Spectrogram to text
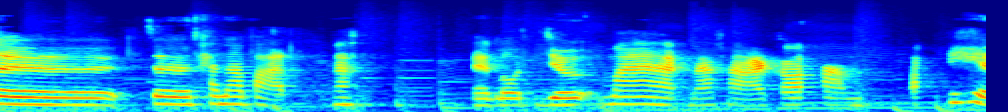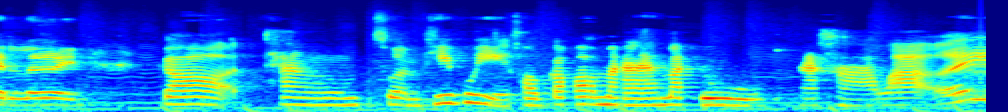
เจอเจอธนบัตรนะคะในรถเยอะมากนะคะ ก็ตามที่เห็นเลย ก็ทางส่วนพี่ผู้หญิงเขาก็มามาดูนะคะ ว่า เอ้ย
